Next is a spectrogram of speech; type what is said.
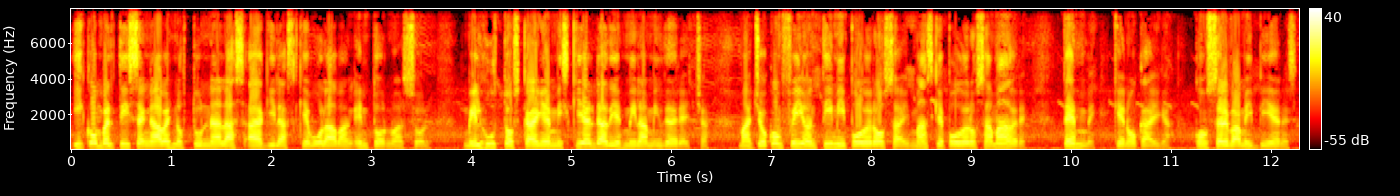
y convertirse en aves nocturnas las águilas que volaban en torno al sol. Mil justos caen a mi izquierda, diez mil a mi derecha. Mas yo confío en ti, mi poderosa y más que poderosa Madre Tenme que no caiga, conserva mis bienes,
